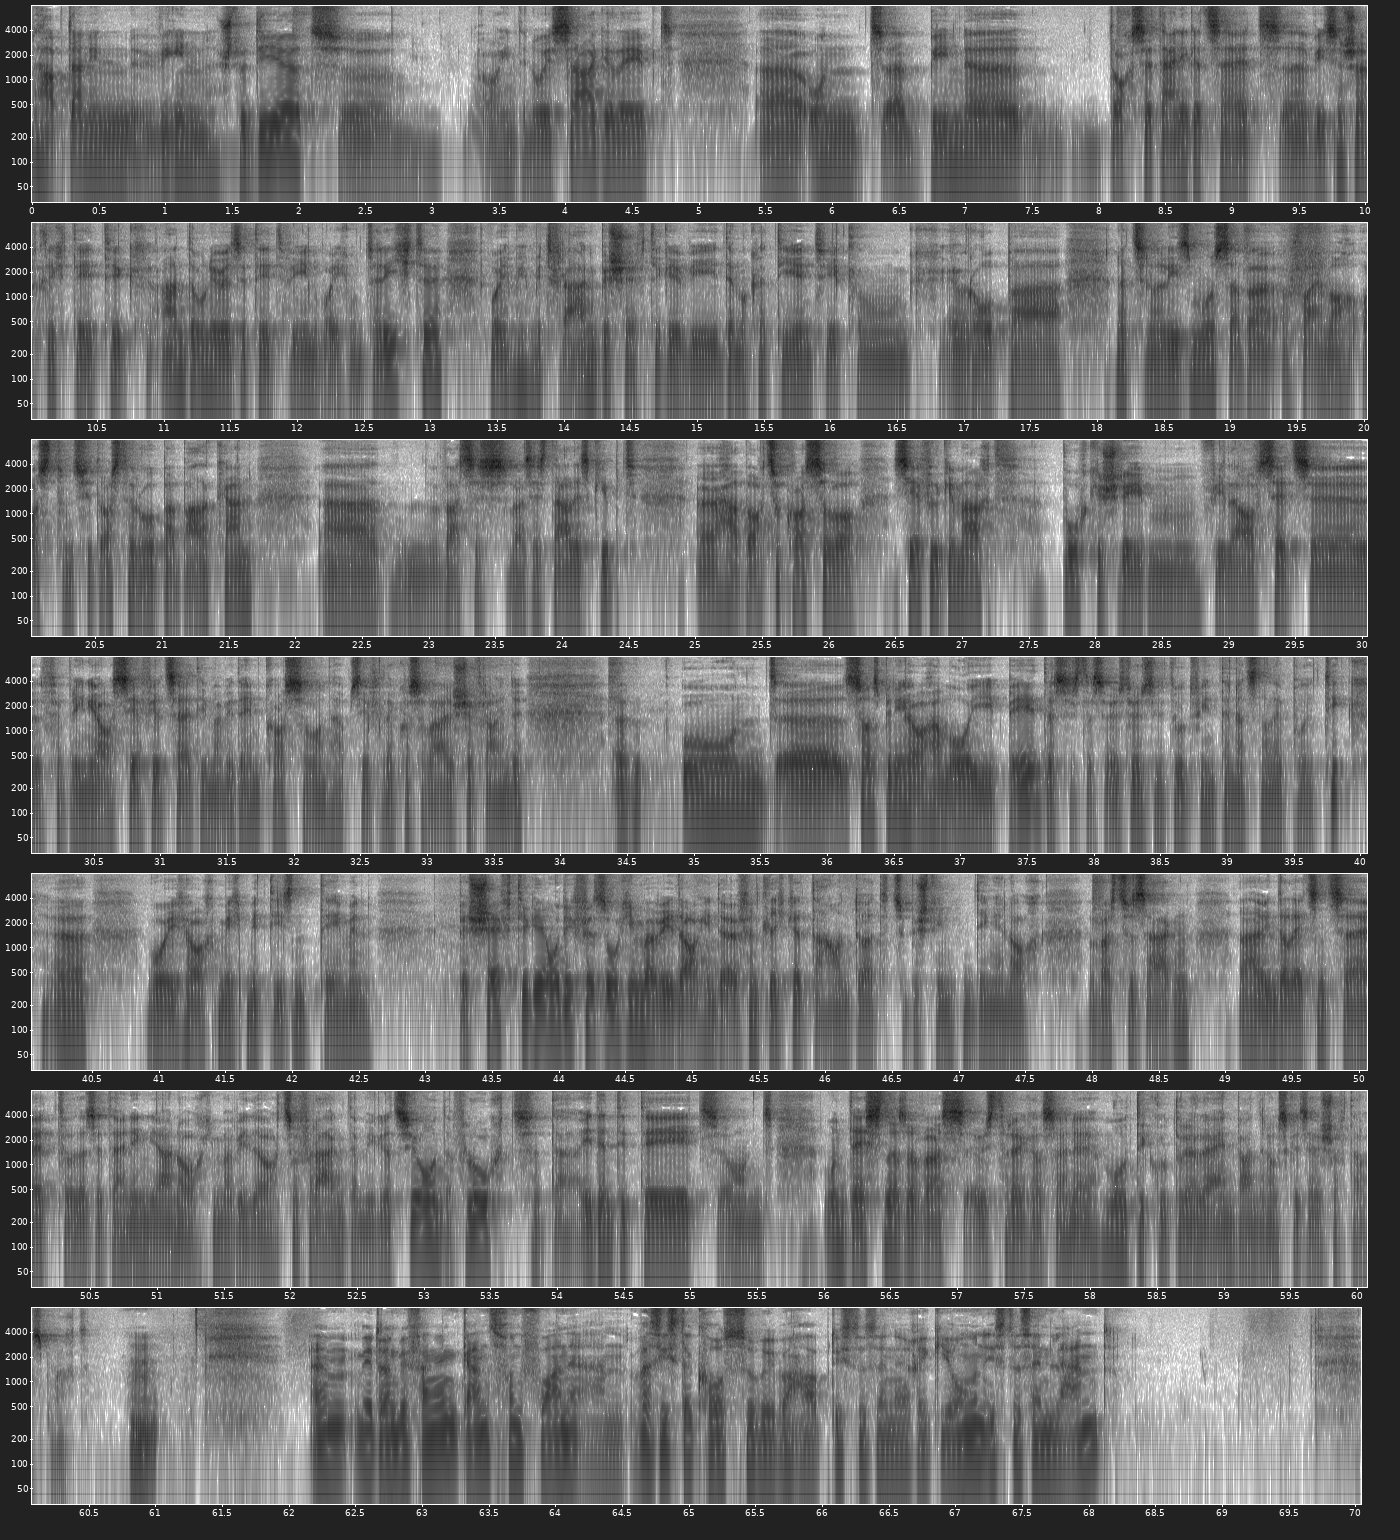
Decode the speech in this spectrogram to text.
habe dann in Wien studiert, äh, auch in den USA gelebt äh, und äh, bin doch seit einiger Zeit wissenschaftlich tätig an der Universität Wien, wo ich unterrichte, wo ich mich mit Fragen beschäftige wie Demokratieentwicklung, Europa, Nationalismus, aber vor allem auch Ost- und Südosteuropa, Balkan, was es, was es da alles gibt. Habe auch zu Kosovo sehr viel gemacht, Buch geschrieben, viele Aufsätze, verbringe auch sehr viel Zeit immer wieder im Kosovo und habe sehr viele kosovarische Freunde. Ähm, und äh, sonst bin ich auch am OIP, das ist das Österreichische Institut für internationale Politik, äh, wo ich auch mich mit diesen Themen beschäftige und ich versuche immer wieder auch in der Öffentlichkeit da und dort zu bestimmten Dingen auch was zu sagen. Äh, in der letzten Zeit oder seit einigen Jahren auch immer wieder auch zu Fragen der Migration, der Flucht, der Identität und, und dessen, also was Österreich als eine multikulturelle Einwanderungsgesellschaft ausmacht. Hm. Ähm, wir, dran, wir fangen ganz von vorne an. Was ist der Kosovo überhaupt? Ist das eine Region? Ist das ein Land?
